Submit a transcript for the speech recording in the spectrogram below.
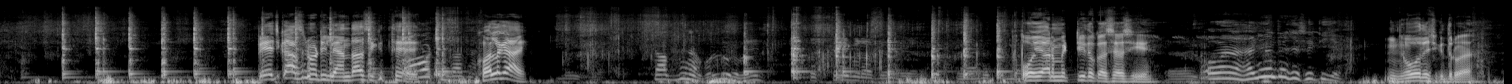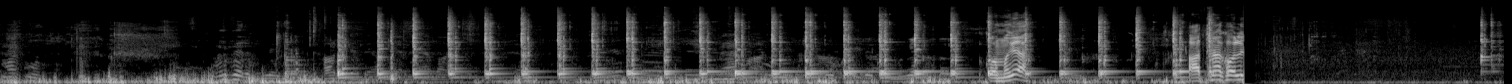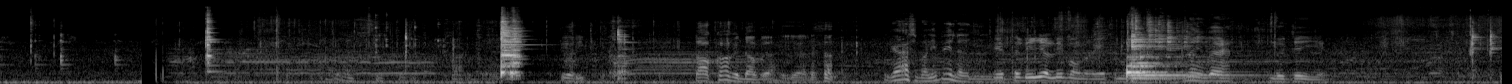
ਪੇਚਕਸ ਨੋਟੀ ਲੈਂਦਾ ਸੀ ਕਿੱਥੇ ਉਹ ਟੰਗਾ ਤਾ। ਖੁੱਲ ਗਿਆ ਏ? ਚਾਬੀ ਨਾ ਖੁੱਲੂ ਰੇ ਉਹ ਯਾਰ ਮਿੱਟੀ ਤੋਂ ਕਸਿਆ ਸੀ ਇਹ ਉਹ ਹੈ ਨਹੀਂ ਹੁੰਦੇ ਜੇ ਸਿੱਟੀ ਜੇ ਹੂੰ, ਉਹ ਉਹਦੇ ਚ ਕਿਧਰੋਂ ਆਇਆ ਹੁਣ ਫਿਰ ਘੁੰਮ ਗਿਆ? ਹੱਥ ਨਾਲ ਖੋਲ ਤੇਰੀ ਟਾਕਾ ਕਿੱਡਾ ਪਿਆ ਯਾਰ। ਗੈਸ ਬਣੀ ਪਈ ਲੱਗਦੀ ਇੱਥੇ ਡੀਜ਼ਲ ਨਹੀਂ ਪਾਉਂਦਾ ਇੱਥੇ। ਨਹੀਂ ਵੈਸੇ ਦੂਜਾ ਹੀ ਹੈ।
